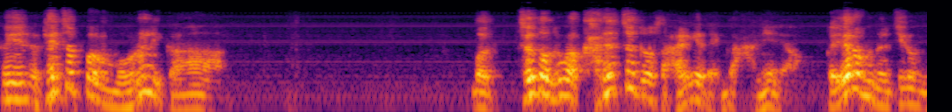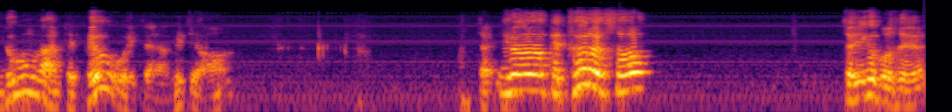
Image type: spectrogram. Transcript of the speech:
그러니까 대처법을 모르니까 뭐 저도 누가 가르쳐줘서 알게 된 거 아니에요. 그러니까 여러분들 지금 누군가한테 배우고 있잖아. 그죠? 자, 이렇게 들어서 자, 이거 보세요.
